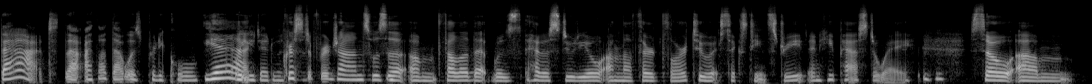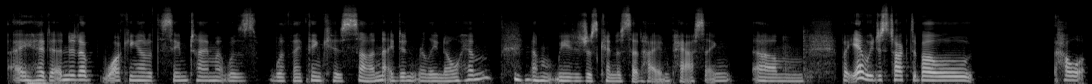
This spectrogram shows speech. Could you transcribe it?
that. That I thought that was pretty cool. Yeah, what you did with that. Christopher Johns was a um, fella that was had a studio on the third floor too at 16th Street, and he passed away. Mm-hmm. So um, I had ended up walking out at the same time. It was with I think his son. I didn't really know him. Mm-hmm. Um, we had just kind of said hi in passing. Um, but yeah, we just talked about how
